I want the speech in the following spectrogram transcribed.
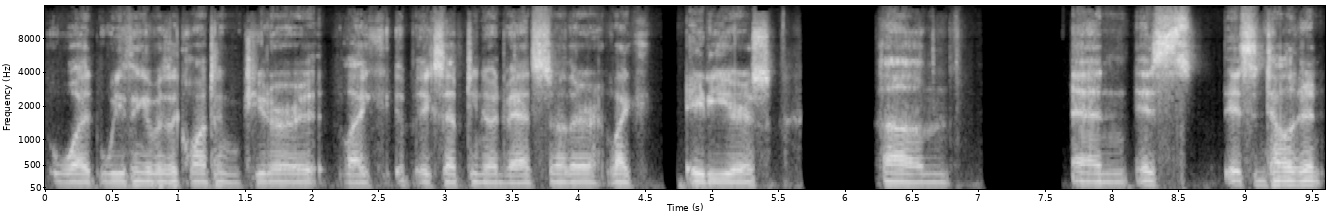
what we think of as a quantum computer, like except you know advanced another like eighty years. Um, and it's it's intelligent.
